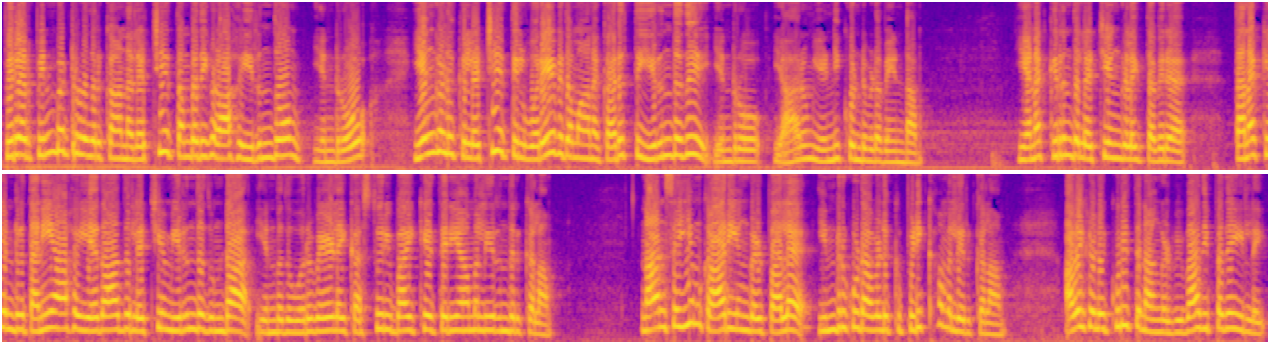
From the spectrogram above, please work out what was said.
பிறர் பின்பற்றுவதற்கான லட்சிய தம்பதிகளாக இருந்தோம் என்றோ? எங்களுக்கு லட்சியத்தில் ஒரே விதமான கருத்து இருந்தது என்றோ யாரும் எண்ணிக்கொண்டு விட வேண்டாம். எனக்கிருந்த லட்சியங்களைத் தவிர தனக்கென்று தனியாக ஏதாவது லட்சியம் இருந்ததுண்டா என்பது ஒருவேளை கஸ்தூரிபாய்க்கே தெரியாமல் இருந்திருக்கலாம். நான் செய்யும் காரியங்கள் பல இன்று கூட அவளுக்கு பிடிக்காமல் இருக்கலாம். அவைகளை குறித்து நாங்கள் விவாதிப்பதே இல்லை.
